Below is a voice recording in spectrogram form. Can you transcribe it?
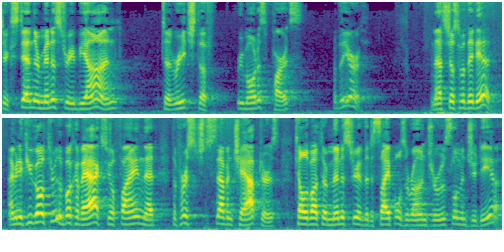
to extend their ministry beyond to reach the remotest parts of the earth. And that's just what they did. I mean, if you go through the book of Acts, you'll find that the first seven chapters tell about the ministry of the disciples around Jerusalem and Judea.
